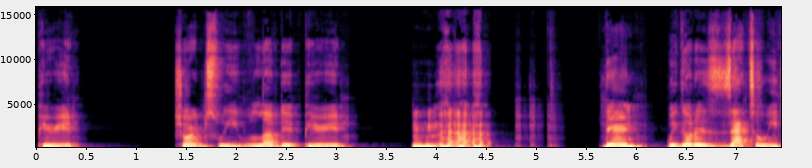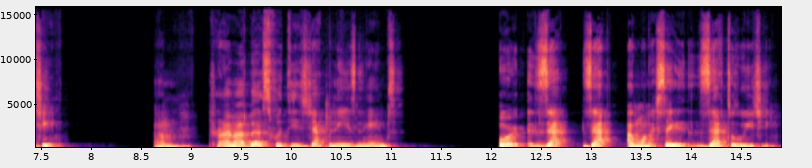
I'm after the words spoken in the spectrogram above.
Period. Short and sweet. Loved it. Period. then we go to Zatoichi I'm trying my best with these Japanese names. Or Zat Zat I want to say Zatoichi,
